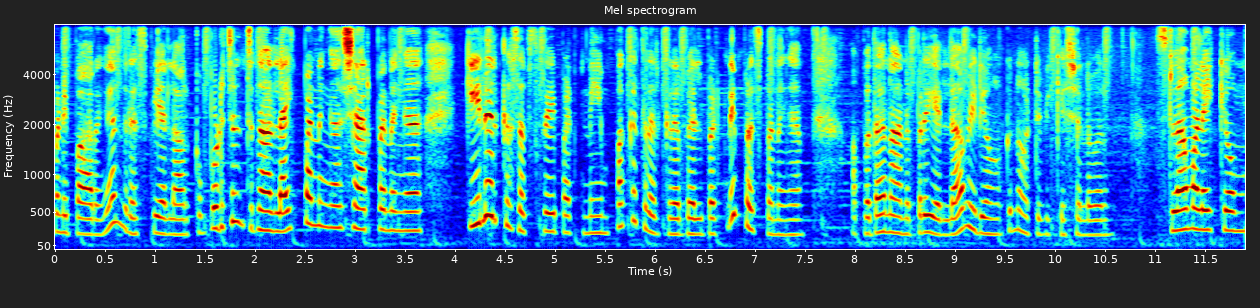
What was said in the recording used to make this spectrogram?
பண்ணி பாருங்கள் இந்த ரெசிபி எல்லாருக்கும் பிடிச்சிருந்துச்சுன்னா லைக் பண்ணுங்கள் ஷேர் பண்ணுங்கள் கீழே இருக்கிற சப்ஸ்கிரைப் பட்டனையும் பக்கத்தில் இருக்கிற பெல் பட்டனையும் ப்ரெஸ் பண்ணுங்கள் அப்போ தான் நான் அனுப்புகிற எல்லா வீடியோவுக்கும் நோட்டிஃபிகேஷனில் வரும். அஸ்லாம் வலைக்கம்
